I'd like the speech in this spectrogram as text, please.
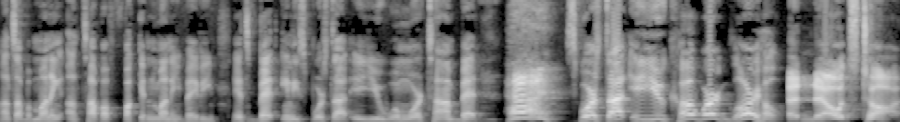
on top of money on top of fucking money, baby. It's betanysports.eu. One more time, bet hey sports.eu, code word glory hole. And now it's time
